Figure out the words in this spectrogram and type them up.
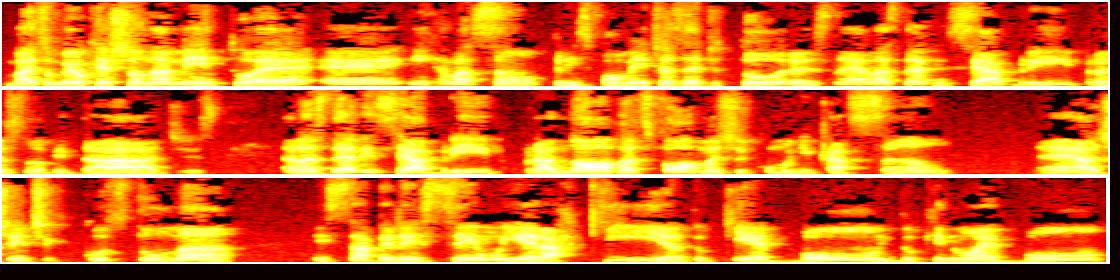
Mas o meu questionamento é, é, em relação principalmente às editoras, né? Elas devem se abrir para as novidades, elas devem se abrir para novas formas de comunicação. Né? A gente costuma estabelecer uma hierarquia do que é bom e do que não é bom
